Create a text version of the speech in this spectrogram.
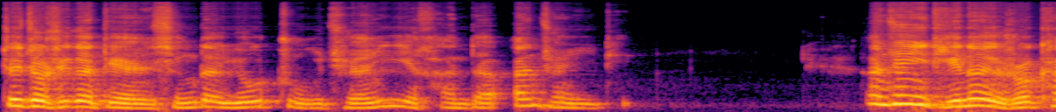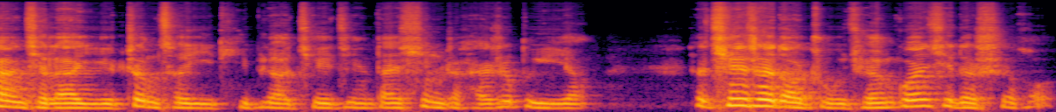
这就是一个典型的有主权意涵的安全议题。安全议题呢，有时候看起来与政策议题比较接近，但性质还是不一样。在牵涉到主权关系的时候，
